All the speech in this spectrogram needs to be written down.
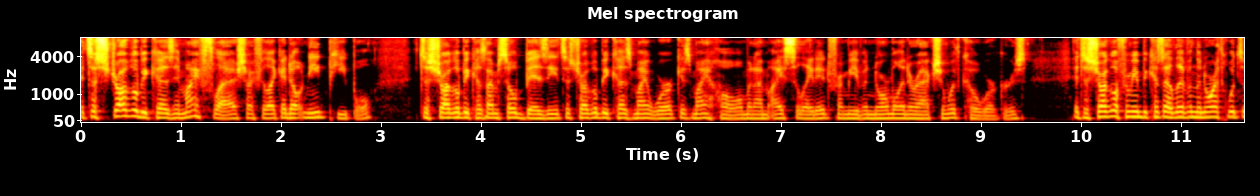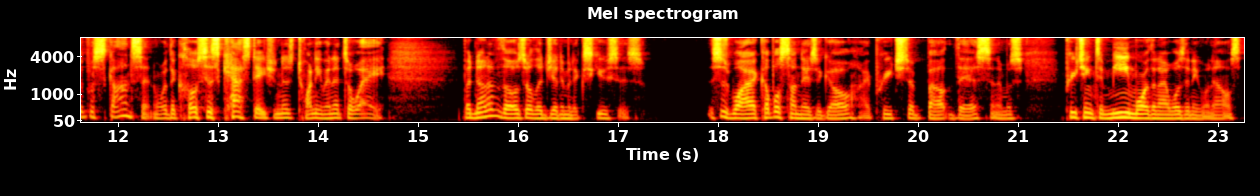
It's a struggle because in my flesh, I feel like I don't need people. It's a struggle because I'm so busy. It's a struggle because my work is my home and I'm isolated from even normal interaction with coworkers. It's a struggle for me because I live in the north woods of Wisconsin, where the closest gas station is 20 minutes away. But none of those are legitimate excuses. This is why a couple Sundays ago I preached about this and I was preaching to me more than I was anyone else.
